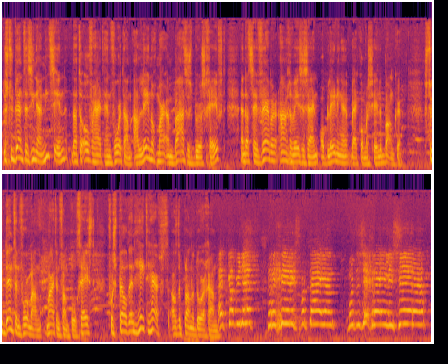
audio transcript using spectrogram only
De studenten zien er niets in dat de overheid hen voortaan alleen nog maar een basisbeurs geeft en dat zij verder aangewezen zijn op leningen bij commerciële banken. Studentenvoorman Maarten van Poelgeest voorspelde een hete herfst als de plannen doorgaan. Het kabinet, de regeringspartijen moeten zich realiseren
